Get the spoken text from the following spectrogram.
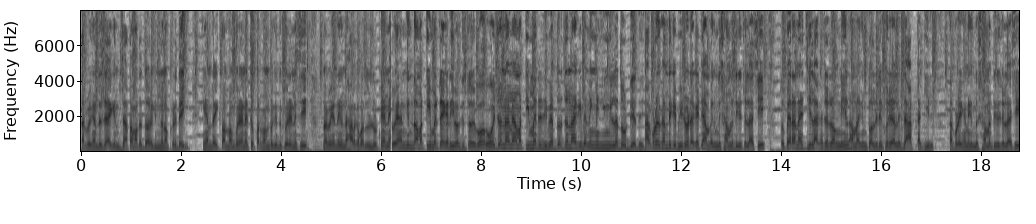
তারপর এখান থেকে যাই কিন্তু যাতা আমাদের দরে কিন্তু নক করে দেই। এখান থেকে কনফার্ম করে নেই, তো কনফার্মটা কিন্তু করে নিয়েছি তারপর এখান থেকে কিন্তু হালকা পাতলা লুট নিয়ে তো এখন কিন্তু আমার টিমের আগে রিভাইভ দিতে হইব। ওই জন্য আমি আমার টিমের রিভাইভ দেওয়ার জন্য আগে ভ্যানিং মিটিং মিলে দৌড় দিয়ে দেই। তারপরে ওখান থেকে ভিডিওটা কেটে আমরা কিন্তু সামনের দিকে চলে আসি। তো প্যারানাই চিল আকাশের রং নীল, আমরা কিন্তু অলরেডি করে আলেছি আটটা কিল। তারপরে এখানে কিন্তু সামনের দিকে চলে আসি।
